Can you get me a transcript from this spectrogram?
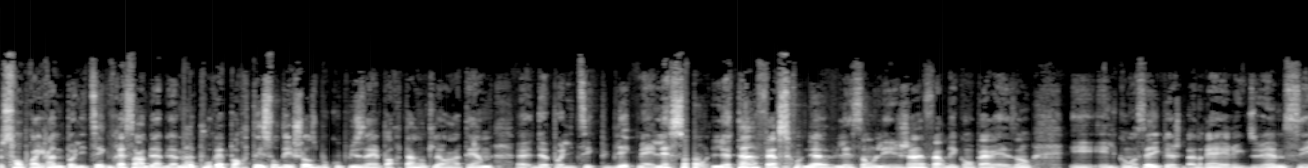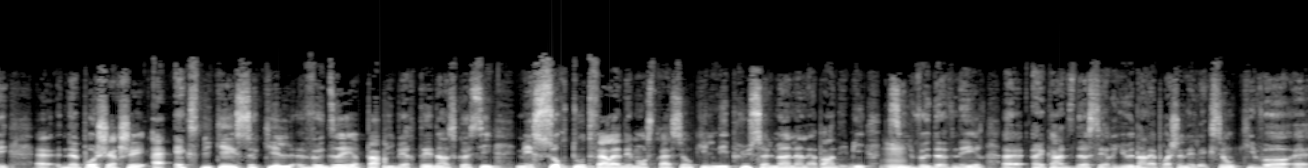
Son programme politique, vraisemblablement, pourrait porter sur des choses beaucoup plus importantes là, en termes euh, de politique publique, mais laissons le temps faire son œuvre, laissons les gens faire des comparaisons. Et, et le conseil que je donnerais à Éric Duhem, c'est ne pas chercher à expliquer ce qu'il veut dire par liberté dans ce cas-ci, mais surtout de faire la démonstration qu'il n'est plus seulement dans la pandémie mmh. s'il veut devenir un candidat sérieux dans la prochaine élection qui va euh,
